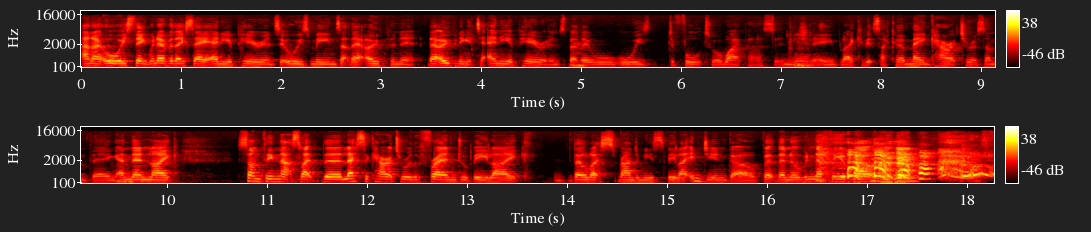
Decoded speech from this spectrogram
and i always think whenever they say any appearance it always means that they're open it they're opening it to any appearance but mm. they will always default to a white person mm. usually like if it's like a main character or something. And then like something that's like the lesser character or the friend will be like they'll like randomly be like indian girl but then there'll be nothing about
